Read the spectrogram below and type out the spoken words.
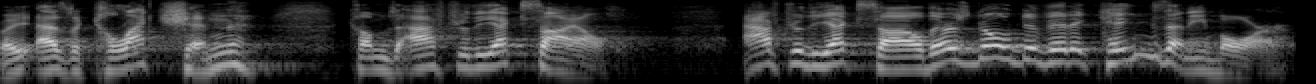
right, as a collection, comes after the exile. After the exile, there's no Davidic kings anymore.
